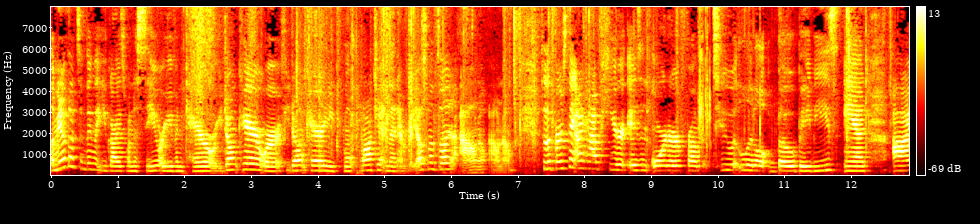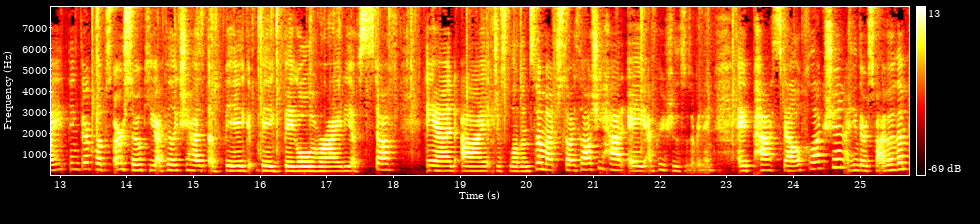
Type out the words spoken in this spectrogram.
Let me know if that's something that you guys want to see or you even care or you don't care, or if you don't care and you won't watch it and then everybody else wants to, I don't know know. I don't know. So the first thing I have here is an order from two little bow babies and I think their clips are so cute. I feel like she has a big, big, big old variety of stuff and I just love them so much. So I saw she had a, I'm pretty sure this was everything, a pastel collection. I think there's five of them.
